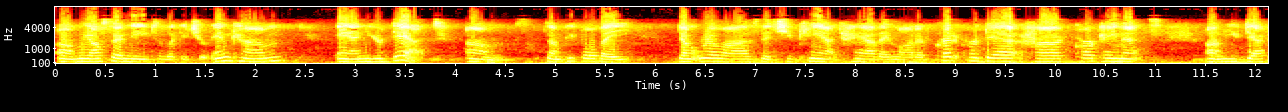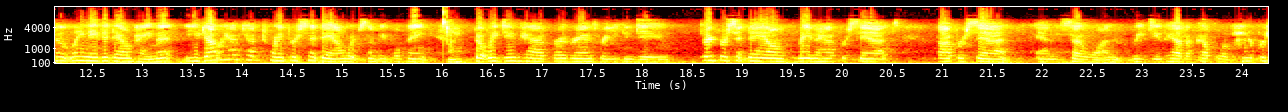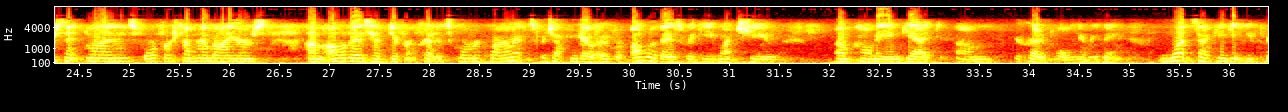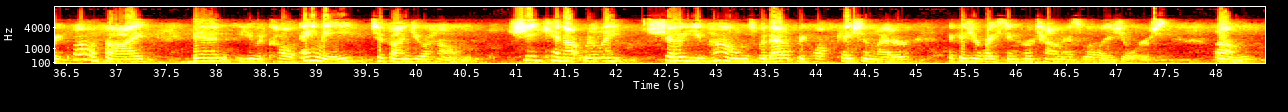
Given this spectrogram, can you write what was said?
Um, we also need to look at your income and your debt. Um, some people, they don't realize that you can't have a lot of credit card debt, high car payments. Um, you definitely need a down payment. You don't have to have 20% down, which some people think, but we do have programs where you can do 3% down, 3.5%. 5%, and so on. We do have a couple of 100% loans for first-time home buyers. Um, all of those have different credit score requirements, which I can go over all of those with you once you um, call me and get um, your credit pulled and everything. Once I can get you pre-qualified, then you would call Amy to find you a home. She cannot really show you homes without a pre-qualification letter because you're wasting her time as well as yours. Um,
